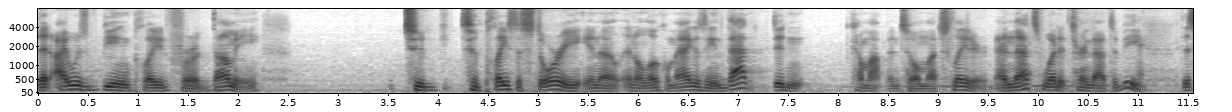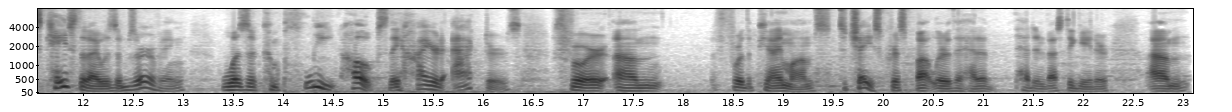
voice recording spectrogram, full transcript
that I was being played for a dummy to to place a story in a in a local magazine, that didn't come up until much later. And that's what it turned out to be. This case that I was observing was a complete hoax. They hired actors for um, for the PI moms to chase. Chris Butler, the head, of, head investigator, um,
